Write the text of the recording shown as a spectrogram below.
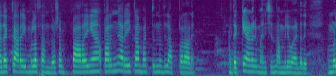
അതൊക്കെ അറിയുമ്പോഴുള്ള സന്തോഷം. പറയാ പറഞ്ഞറിയിക്കാൻ പറ്റുന്നതിലപ്പുറമാണ്. അതൊക്കെയാണ് ഒരു മനുഷ്യൻ തമ്മിൽ വേണ്ടത്. നമ്മൾ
